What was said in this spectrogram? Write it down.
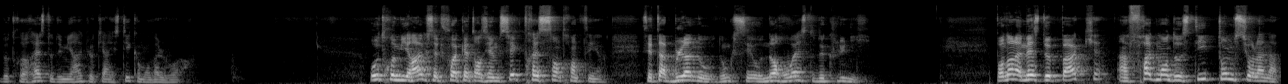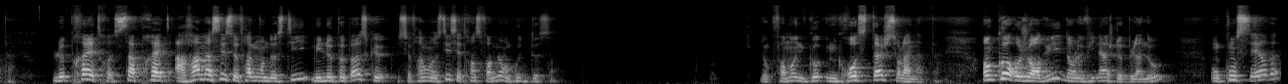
d'autres restes de miracles eucharistiques, comme on va le voir. Autre miracle, cette fois 14e siècle, 1331. C'est à Blaneau, donc c'est au nord-ouest de Cluny. Pendant la messe de Pâques, un fragment d'hostie tombe sur la nappe. Le prêtre s'apprête à ramasser ce fragment d'hostie, mais il ne peut pas parce que ce fragment d'hostie s'est transformé en goutte de sang. Donc formant une, grosse tache sur la nappe. Encore aujourd'hui, dans le village de Blaneau, on conserve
